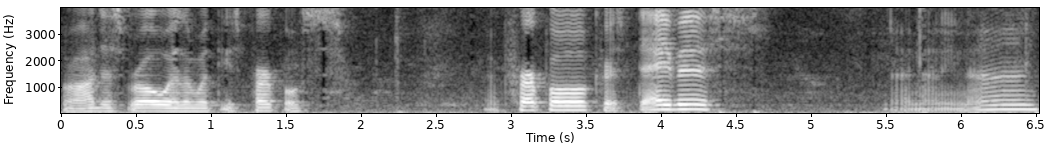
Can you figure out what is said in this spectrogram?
Or I'll just roll with them with these purples. A purple, Chris Davis. 999.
